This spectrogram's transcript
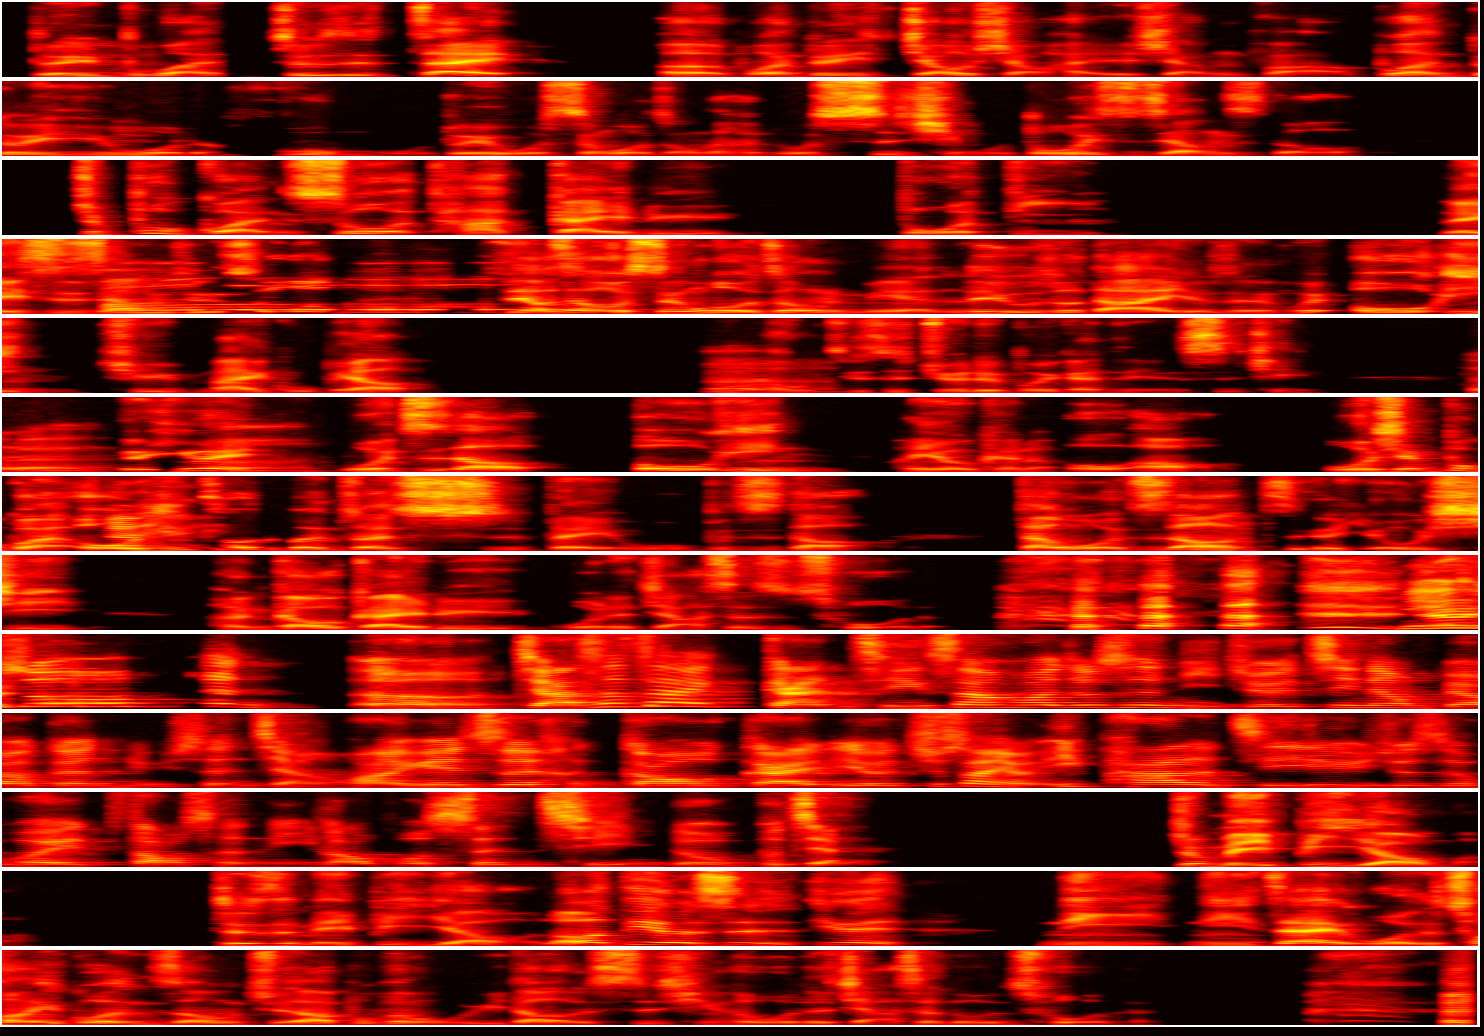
对，不管就是在。呃，不管对于教小孩的想法，不管对于我的父母，嗯、对于我生活中的很多事情，我都会是这样子的哦。就不管说它概率多低，类似这样，哦、就是说，只要在我生活中里面，例如说，大家有人会 all in 去买股票，嗯，我就是绝对不会干这件事情。对对，因为我知道 all in 很有可能 all out。我先不管 all in 之后能不能赚十倍，我不知道，但我知道这个游戏。很高概率，我的假设是错的。你是说，呃，假设在感情上的话，就是你觉得尽量不要跟女生讲话，因为这很高概有，就算有一趴的几率，就是会造成你老婆生气，你都不讲，就没必要嘛，就是没必要。然后第二是因为你，你在我的创业过程中，绝大部分我遇到的事情和我的假设都是错的。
